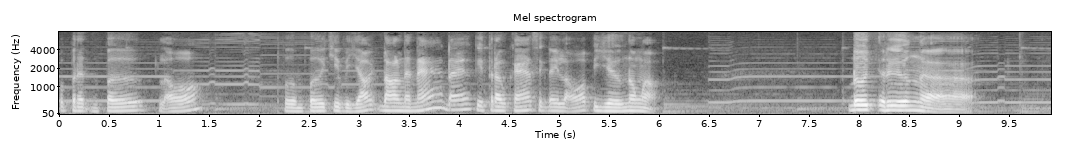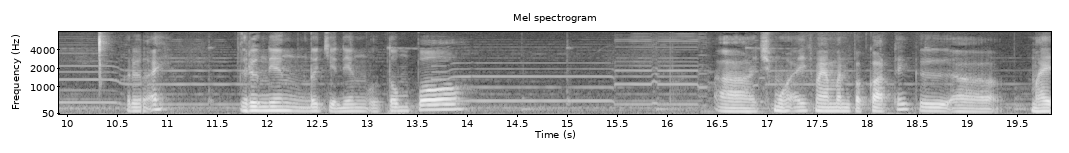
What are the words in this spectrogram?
ប្រព្រឹត្តអំពើល្អធ្វើអំពើជាប្រយោជន៍ដល់នរណា ដែលគេត្រូវការសេចក្តីល្អពីយើងនោះមកដូចរឿងអឺរឿងអីរឿងនាងដូចជានាងឧត្តមពោអឺឈ្មោះអីស្មានមិនប្រកាសទេគឺអឺ មហេ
